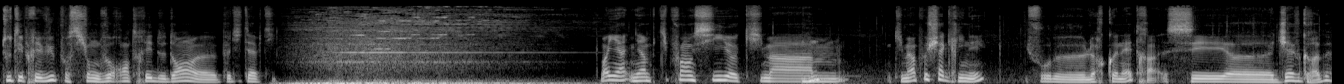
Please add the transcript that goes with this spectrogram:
tout est prévu pour si on veut rentrer dedans petit à petit. Moi, il y, y, a un petit point aussi qui m'a mm-hmm. qui m'a un peu chagriné il faut le, reconnaître, c'est euh, Jeff Grubb.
